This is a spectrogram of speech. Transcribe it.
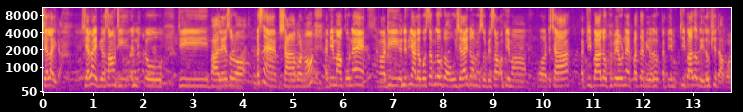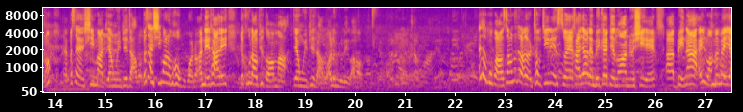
ရက်လိုက်တာရက်လိုက်ပြီးတော့စောင်းဒီဟိုဒီဘာလဲဆိုတော့ပတ်စံရှာတာပေါ့နော်အပြင်မှာကိုနဲ့ဒီအနုပညာလောက်ကိုစက်မလုပ်တော့ဘူးရက်လိုက်တော့မယ်ဆိုပြီးစောင်းအပြင်မှာဟိုတခြားအပြပါလို့ဖေဖေတို့နဲ့ပတ်သက်ပြီးတော့အပြင်ပြပါလို့တွေလုပ်ဖြစ်တာပေါ့နော်အဲပတ်စံရှိမှပြန်ဝင်ဖြစ်တာပေါ့ပတ်စံရှိမှတော့မဟုတ်ဘူးပေါ့နော်အနေထားလေးတစ်ခုလောက်ဖြစ်သွားမှပြန်ဝင်ဖြစ်တာပေါ့အဲ့လိုမျိုးလေးပါဟုတ်အဲ့လို မဟုတ်ပါဘူးစောင်းတော့အထုတ်ကြီးတွေဆွဲခါရောက်လည်းမိတ်ကပ်ပြင်သွားမျိုးရှိတယ်အာဘေနာအဲ့လိုမမက်ရ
